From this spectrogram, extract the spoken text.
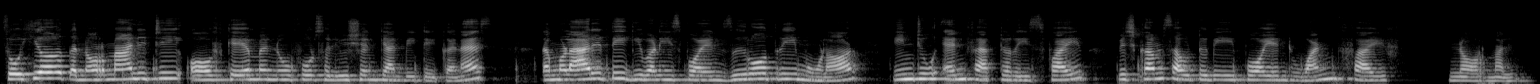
So here the normality of KMnO4 solution can be taken as the molarity given is 0.03 molar into n factor is 5 which comes out to be 0.15 normal.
